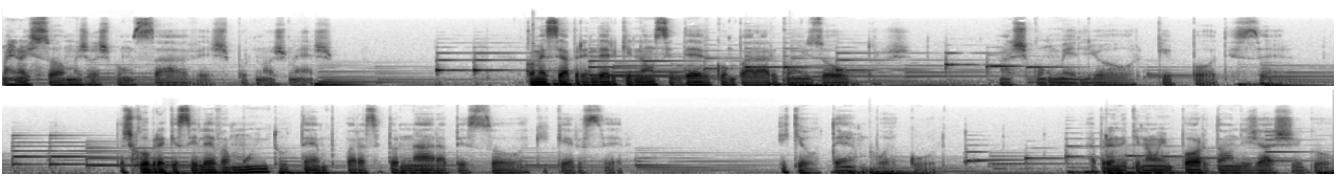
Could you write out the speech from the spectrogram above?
mas nós somos responsáveis por nós mesmos. Comece a aprender que não se deve comparar com os outros, mas com o melhor que pode ser. Descubra que se leva muito tempo para se tornar a pessoa que quer ser e que o tempo é curto. Aprende que não importa onde já chegou,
